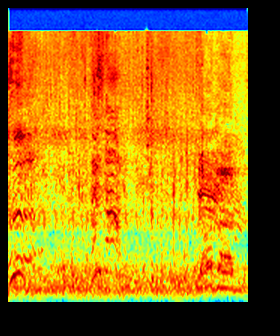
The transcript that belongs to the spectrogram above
Move on! Lob 'em!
